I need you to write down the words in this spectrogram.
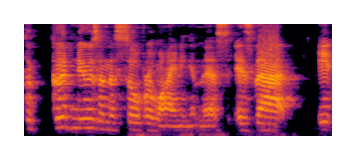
the good news and the silver lining in this is that it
